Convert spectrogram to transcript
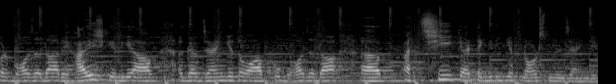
पर बहुत ज़्यादा रिहाइश के लिए आप अगर जाएँगे तो आपको बहुत ज़्यादा अच्छी कैटेगरी के प्लॉट्स मिल जाएँगे।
